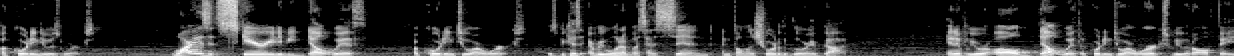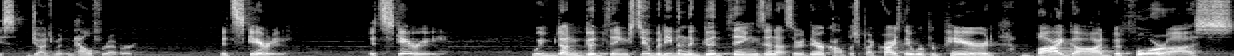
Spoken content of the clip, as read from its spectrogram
according to his works. Why is it scary to be dealt with according to our works? It's because every one of us has sinned and fallen short of the glory of God. And if we were all dealt with according to our works, we would all face judgment and hell forever. It's scary. It's scary we've done good things too, but even the good things in us, they're, they're accomplished by Christ. They were prepared by God before us,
